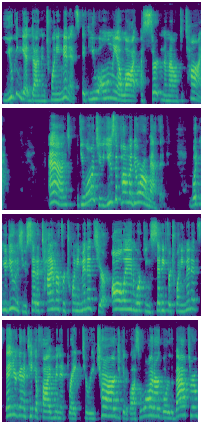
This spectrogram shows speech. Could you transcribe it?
you can get done in 20 minutes if you only allot a certain amount of time. And if you want to, use the Pomodoro method what you do is you set a timer for 20 minutes you're all in working steady for 20 minutes then you're going to take a five minute break to recharge get a glass of water go to the bathroom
